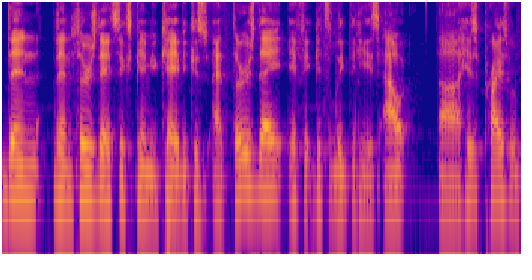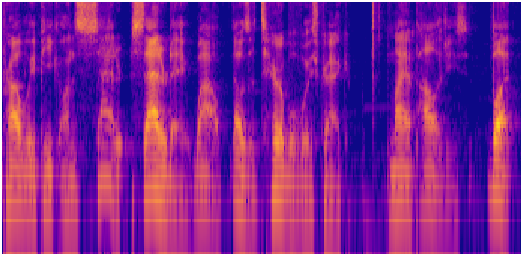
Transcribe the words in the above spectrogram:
than than Thursday at 6 p.m. UK because at Thursday, if it gets leaked that he's out, uh, his price would probably peak on Saturday. Saturday. Wow, that was a terrible voice crack. My apologies. But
